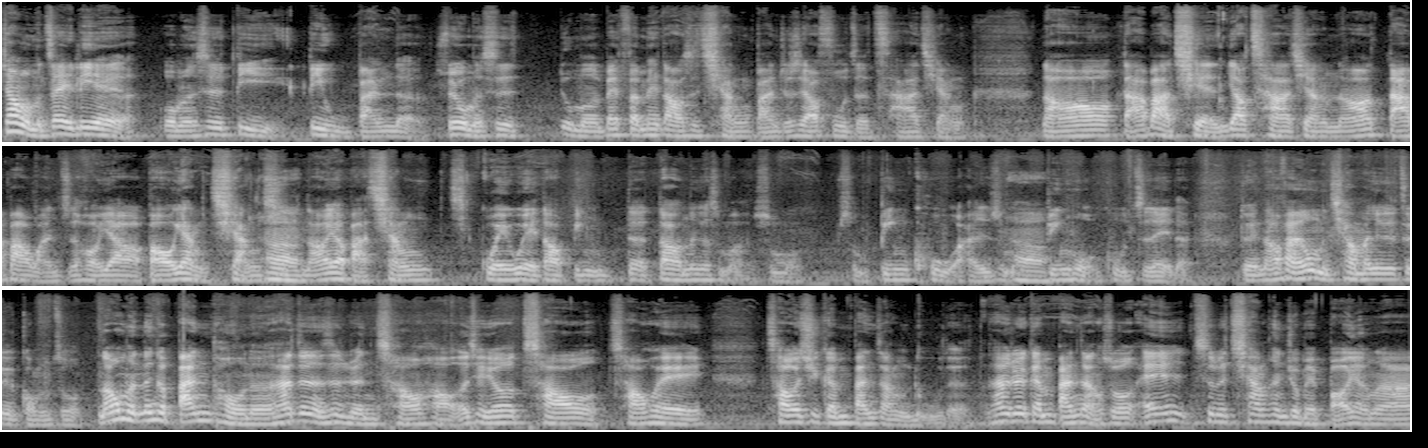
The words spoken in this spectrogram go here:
像我们这一列，我们是第第五班的，所以我们是我们被分配到的是枪班，就是要负责擦枪。然后打靶前要擦枪，然后打靶完之后要保养枪支，嗯然后要把枪归位到兵的到那个什么什么什么冰库啊，还是什么嗯冰火库之类的。对，然后反正我们枪班就是这个工作。然后我们那个班头呢，他真的是人超好，而且又超超会超会去跟班长撸的。他就跟班长说：“哎、是不是枪很久没保养啊？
